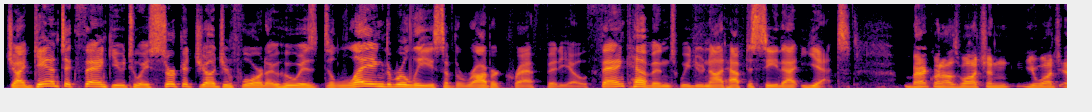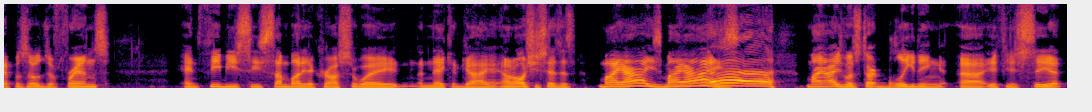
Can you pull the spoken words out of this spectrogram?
gigantic thank you to a circuit judge in Florida who is delaying the release of the Robert Kraft video. Thank heavens we do not have to see that yet. Back when I was watching, you watch episodes of Friends, and Phoebe sees somebody across the way, a naked guy, and all she says is, "My eyes, my eyes." Uh, my eyes would start bleeding uh, if you see it.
